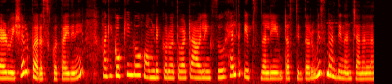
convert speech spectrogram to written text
ಎರಡು ವಿಷಲ್ ಬರೆಸ್ಕೊತಾ ಇದ್ದೀನಿ ಹಾಗೆ ಕುಕ್ಕಿಂಗು, ಹೋಮ್ ಡೆಕೋರು ಅಥವಾ ಟ್ರಾವೆಲಿಂಗ್ಸು, ಹೆಲ್ತ್ ಟಿಪ್ಸ್ನಲ್ಲಿ ಇಂಟ್ರೆಸ್ಟ್ ಇದ್ದವರು ಮಿಸ್ ಮಾಡಿದೆ ನನ್ನ ಚಾನಲ್ನ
